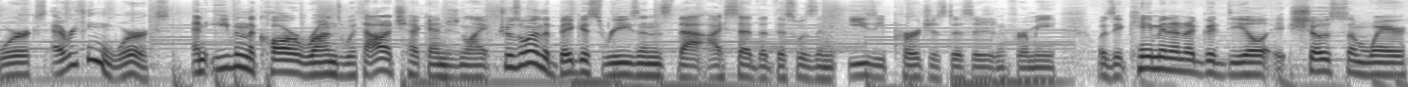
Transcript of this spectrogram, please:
works, everything works. And even the car runs without a check engine light, which was one of the biggest reasons that I said that this was an easy purchase decision for me, was it came in a good deal, it shows some wear,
